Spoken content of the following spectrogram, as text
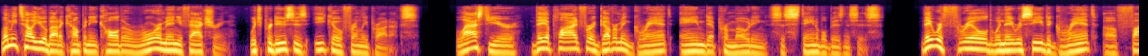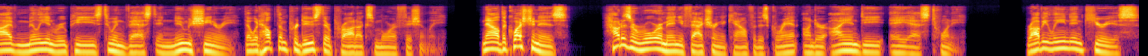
let me tell you about a company called Aurora Manufacturing, which produces eco-friendly products. Last year, they applied for a government grant aimed at promoting sustainable businesses. They were thrilled when they received a grant of 5 million rupees to invest in new machinery that would help them produce their products more efficiently. Now, the question is, how does Aurora Manufacturing account for this grant under IND AS 20? Ravi leaned in curious.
